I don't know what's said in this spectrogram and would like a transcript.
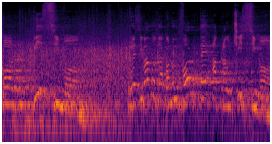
Corpísimo. Recibámosla con un fuerte aplauchísimo.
